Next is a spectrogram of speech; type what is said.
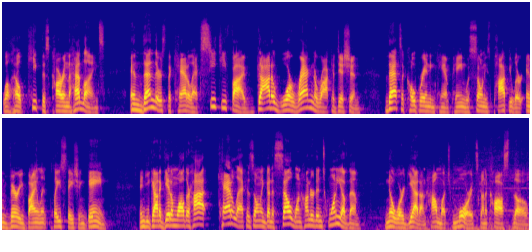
will help keep this car in the headlines. And then there's the Cadillac CT5 God of War Ragnarok Edition. That's a co branding campaign with Sony's popular and very violent PlayStation game. And you gotta get them while they're hot. Cadillac is only gonna sell 120 of them. No word yet on how much more it's gonna cost, though.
